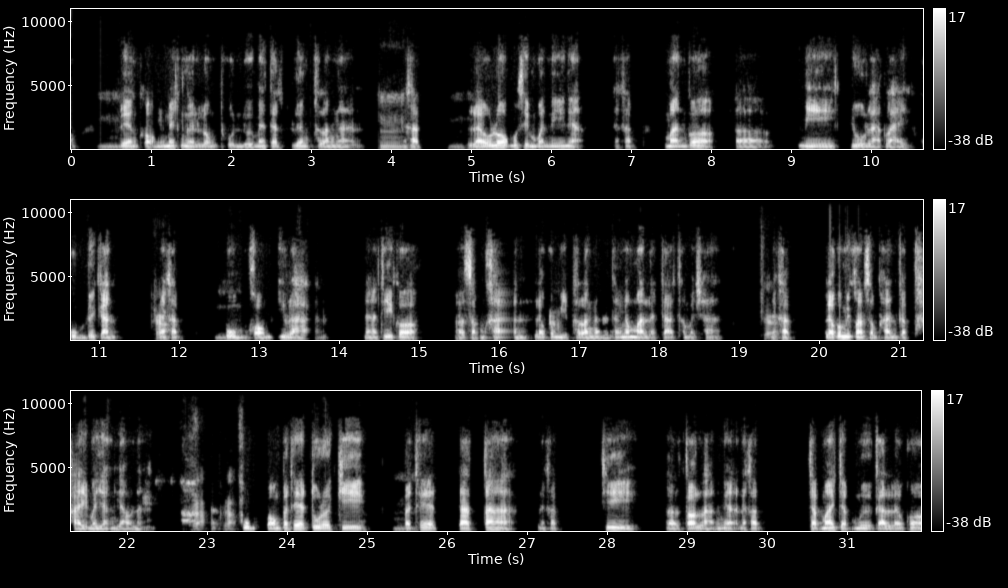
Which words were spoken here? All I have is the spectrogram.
มเรื่องของเม็ดเงินลงทุนหรือแม้แต่เรื่องพลังงานอืมนะครับอืมแล้วโลกมุสลิมวันนี้เนี่ยนะครับ มันก็เอ่อมีอยู่หลากหลายกลุ่มด้วยกันนะครับอืกลุ่มของอิหร่าน นะที่ก็เอ่อสำคัญแล้วก็มีพลังงานทั้งน้ำมันและก๊าซธรรมชาติใช่นะครับ แล้วก็มีความสัมพันธ์กับไทยมาอย่างยาวนานครับครับกลุ่มของประเทศตุรกีอืมประเทศกาตาร์นะครับ ที่เอ่อตอนหลังเนี่ยนะครับ จับไม้จับมือกันแล้วก็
